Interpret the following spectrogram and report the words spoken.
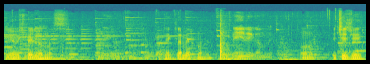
Bilmiyorum hiç belli olmaz. Reklam yapma lan. Neyi reklamlı? Onu içeceği.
